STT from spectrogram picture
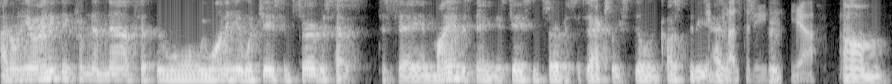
I don't hear anything from them now except that we want to hear what Jason Servis has to say. And my understanding is Jason Servis is actually still in custody. In custody, yeah. Um,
